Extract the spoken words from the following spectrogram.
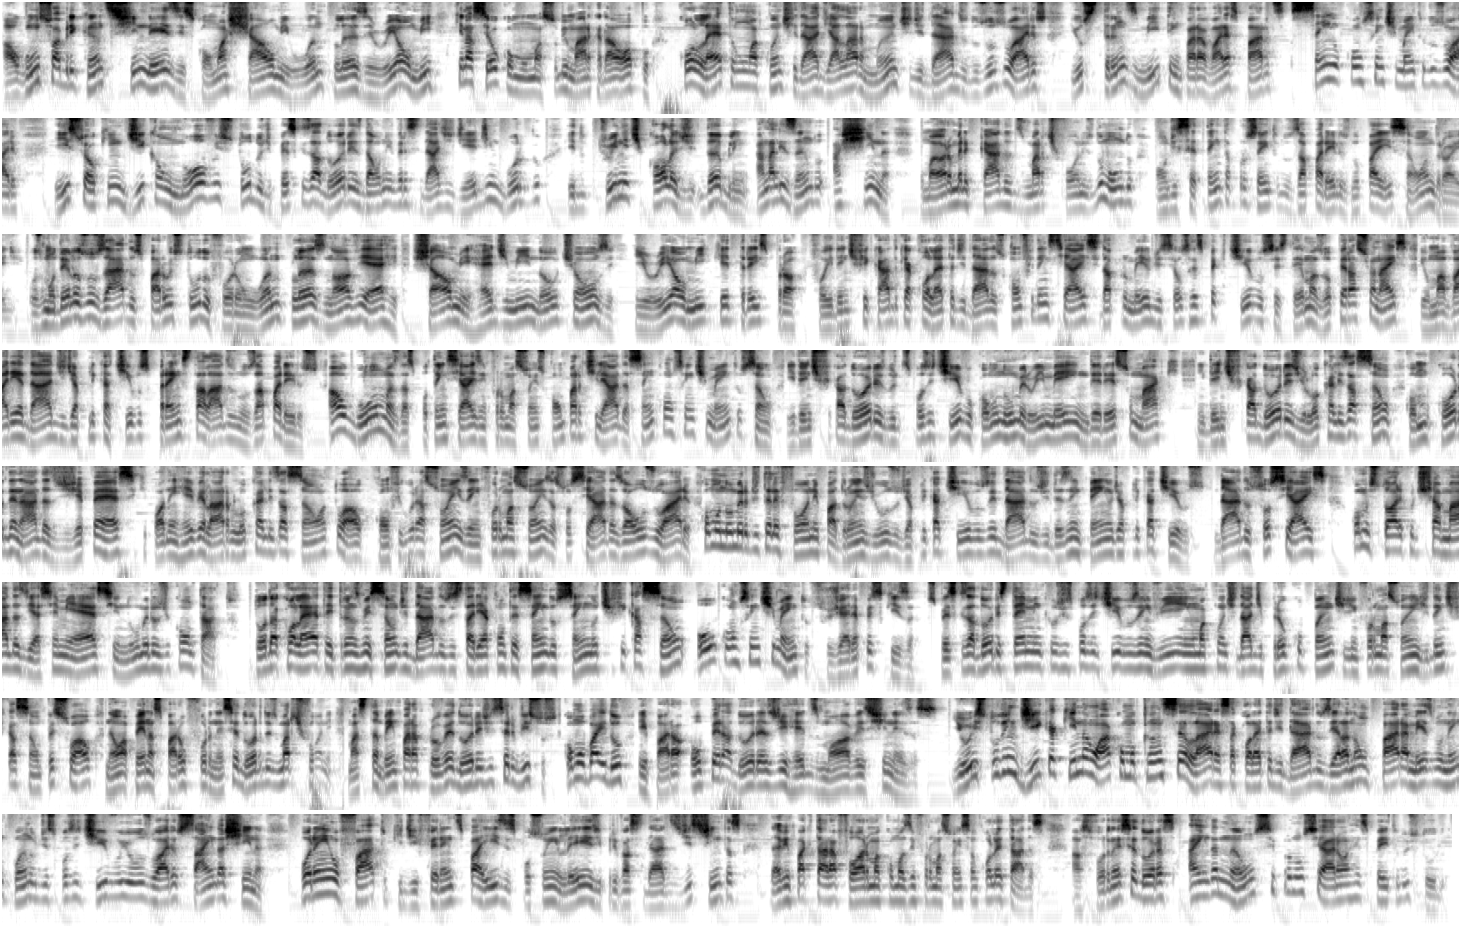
Alguns fabricantes chineses, como a Xiaomi, OnePlus e Realme, que nasceu como uma submarca da Oppo, coletam uma quantidade alarmante de dados dos usuários e os transmitem para várias partes sem o consentimento do usuário. Isso é o que indica um novo estudo de pesquisadores da Universidade de Edimburgo e do Trinity College Dublin, analisando a China, o maior mercado de smartphones do mundo, onde 70% dos aparelhos no país são Android. Os modelos modelos usados para o estudo foram OnePlus 9R, Xiaomi Redmi Note 11 e Realme Q3 Pro. Foi identificado que a coleta de dados confidenciais se dá por meio de seus respectivos sistemas operacionais e uma variedade de aplicativos pré-instalados nos aparelhos. Algumas das potenciais informações compartilhadas sem consentimento são identificadores do dispositivo, como número, e-mail, endereço MAC, identificadores de localização, como coordenadas de GPS que podem revelar localização atual, configurações e informações associadas ao usuário, como número de telefone, padrões de uso de aplicativos e dados de desempenho de aplicativos, dados sociais, como histórico de chamadas e SMS e números de contato. Toda a coleta e transmissão de dados estaria acontecendo sem notificação ou consentimento, sugere a pesquisa. Os pesquisadores temem que os dispositivos enviem uma quantidade preocupante de informações de identificação pessoal, não apenas para o fornecedor do smartphone, mas também para provedores de serviços, como o Baidu, e para operadoras de redes móveis chinesas. E o estudo indica que não há como cancelar essa coleta de dados e ela não para mesmo nem quando o dispositivo e o usuário saem da China. Porém, o fato que diferentes países possuem leis de privacidades distintas deve impactar a forma como as informações são coletadas. As fornecedoras ainda não se pronunciaram a respeito do estudo.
